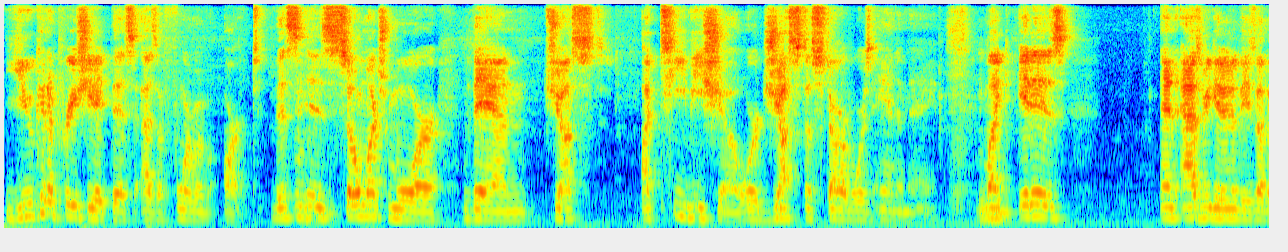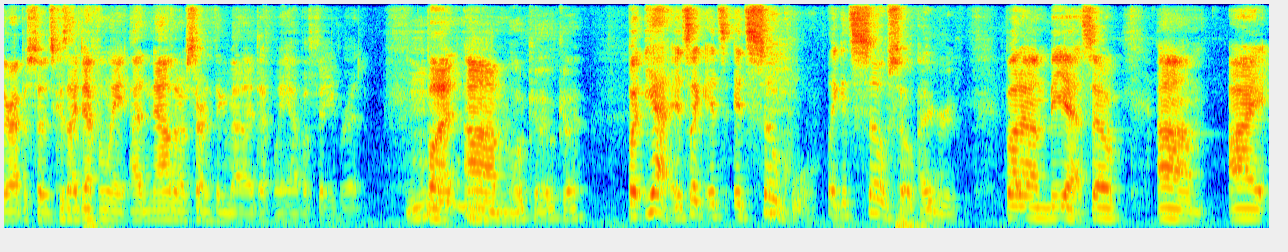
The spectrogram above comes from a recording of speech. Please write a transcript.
you can appreciate this as a form of art. This Mhm. is so much more than just a TV show or just a Star Wars anime. Mm-hmm. Like it is and as we get into these other episodes cuz I definitely I, now that I'm starting to think about it, I definitely have a favorite. but, Mm, um, okay, okay, But yeah, it's like it's it's so cool. Like it's so so cool. I agree. But um, but yeah, so um, I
